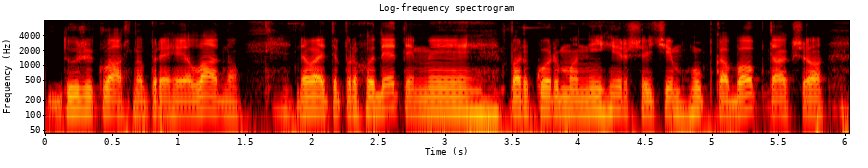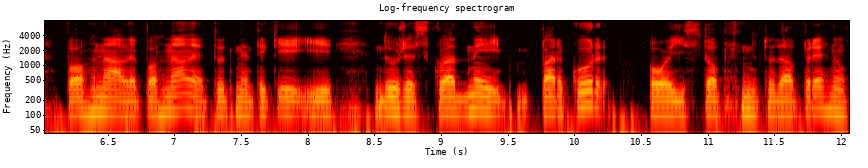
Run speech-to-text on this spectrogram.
дуже класно пригає. Ладно, давайте проходити. Ми паркуримо не гірше, ніж губка Боб. Так що погнали, погнали. Тут не такий і дуже складний паркур. Ой, стоп, не туди пригнув.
